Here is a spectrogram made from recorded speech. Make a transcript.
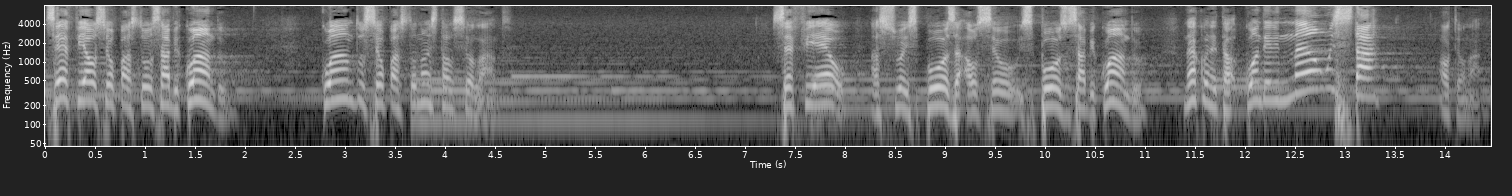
Você é fiel ao seu pastor, sabe quando? Quando o seu pastor não está ao seu lado. Você é fiel à sua esposa, ao seu esposo, sabe quando? Não é quando ele está, quando ele não está ao teu lado.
